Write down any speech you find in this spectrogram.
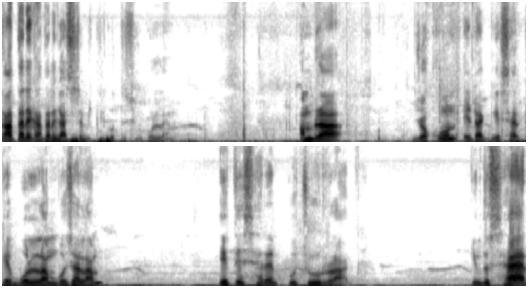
কাতারে কাতারে গাছটা বিক্রি করতে শুরু করলেন। আমরা যখন এটাকে স্যারকে বললাম, বোঝালাম, এতে স্যারের প্রচুর রাগ। কিন্তু স্যার,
